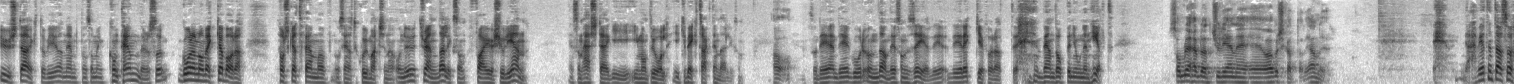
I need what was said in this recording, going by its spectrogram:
urstarkt och vi har nämnt dem som en contender. Så går det någon vecka bara. Torskat fem av de senaste sju matcherna och nu trendar liksom Fire Julien som hashtag i, i Montreal, i Quebec-trakten där liksom. Ja. Så det, det går undan, det är som du säger. Det, det räcker för att vända opinionen helt. Somliga hävdar att Julien är, är överskattad, är han det? Jag vet inte alltså.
